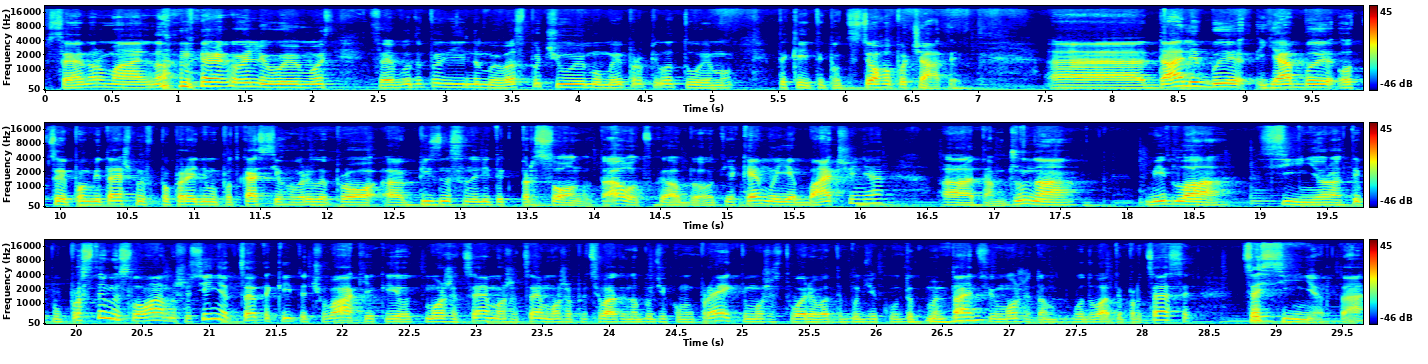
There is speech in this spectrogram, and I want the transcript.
все нормально, не хвилюємось, це буде повільно, ми вас почуємо, ми пропілотуємо. Такий, типу, з цього почати. Е, далі би я би, от пам'ятаєш, ми в попередньому подкасті говорили про бізнес-аналітик персону. От сказав би, от яке моє бачення е, там джуна, мідла, сіньора. Типу, простими словами, що сіньор це такий-то чувак, який от може це, може це, може працювати на будь-якому проєкті, може створювати будь-яку документацію, може там будувати процеси. Це сіньор. Та?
